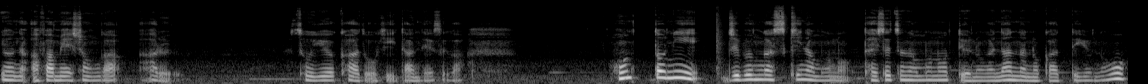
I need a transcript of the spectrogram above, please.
ようなアファメーションがある。そういうカードを引いたんですが本当に自分が好きなもの大切なものっていうのが何なのかっていうのを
